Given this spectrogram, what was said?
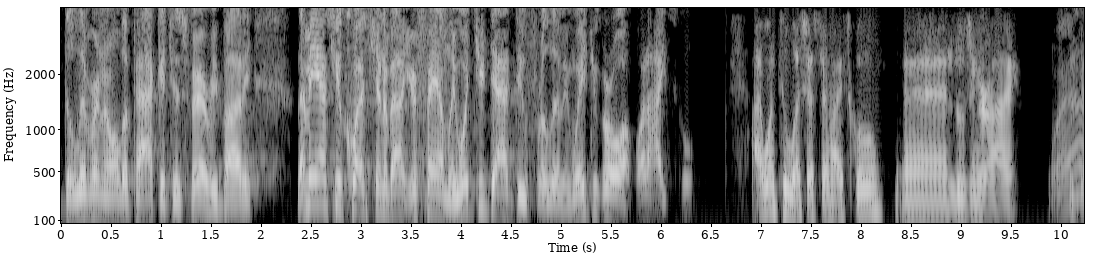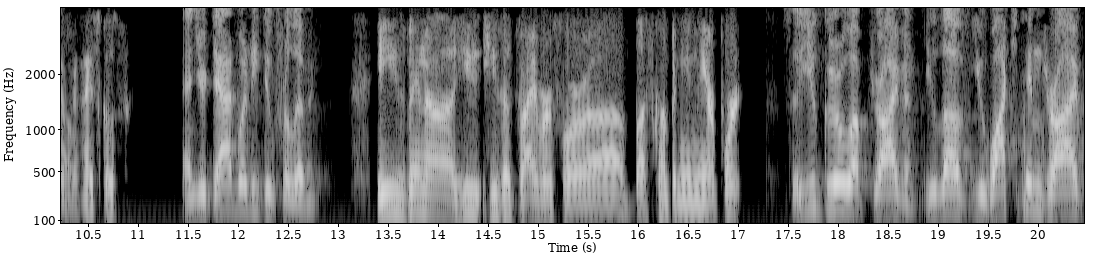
delivering all the packages for everybody. Let me ask you a question about your family. What'd your dad do for a living? Where'd you grow up? What high school? I went to Westchester High School and Leuzinger High. Wow. Two different high schools. And your dad, what did he do for a living? He's been, uh, he, he's a driver for a bus company in the airport. So you grew up driving. You love, you watched him drive.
